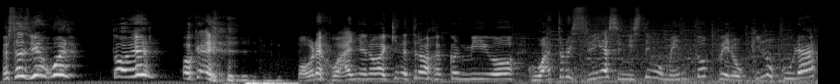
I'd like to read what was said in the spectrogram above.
¿Estás bien, Juan? ¿Todo bien? Ok Pobre Juan, ya no va a querer trabajar conmigo. Cuatro estrellas en este momento Pero qué locura.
